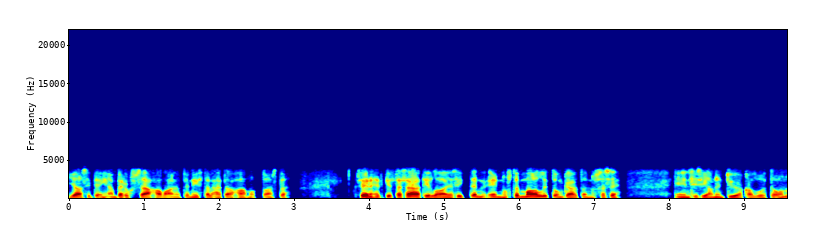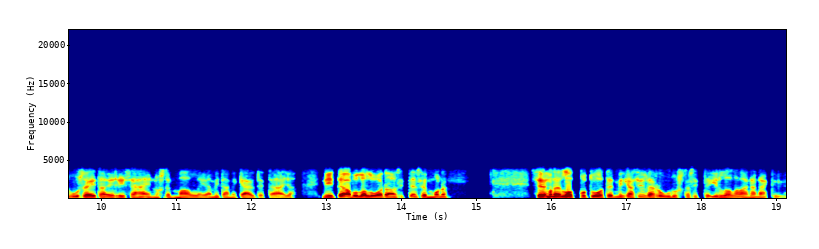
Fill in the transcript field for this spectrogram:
ja sitten ihan perussäähavainnot ja niistä lähdetään hahmottamaan sitä sen hetkistä säätilaa. Ja sitten ennustemallit on käytännössä se ensisijainen työkalu, että on useita eri sääennustemalleja, mitä me käytetään ja niiden avulla luodaan sitten semmoinen, semmoinen lopputuote, mikä sieltä ruudusta sitten illalla aina näkyy.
